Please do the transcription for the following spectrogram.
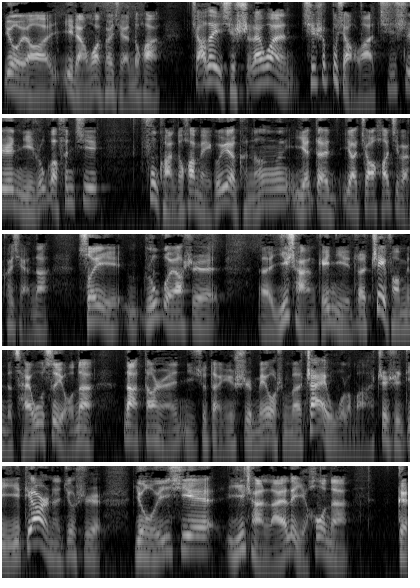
又要一两万块钱的话，加在一起十来万，其实不小了。其实你如果分期付款的话，每个月可能也得要交好几百块钱呢。所以如果要是呃遗产给你的这方面的财务自由呢，那当然，你就等于是没有什么债务了嘛，这是第一。第二呢，就是有一些遗产来了以后呢，给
